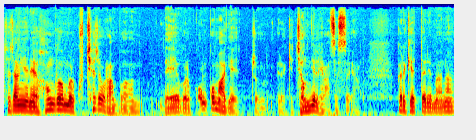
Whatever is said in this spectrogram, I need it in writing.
재작년에 헌금을 구체적으로 한번 내역을 꼼꼼하게 좀 이렇게 정리를 해왔었어요. 그렇게 했더니만은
